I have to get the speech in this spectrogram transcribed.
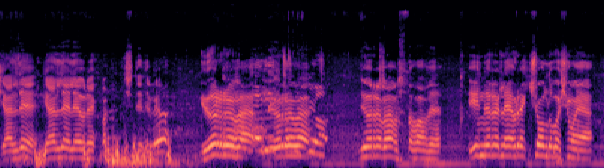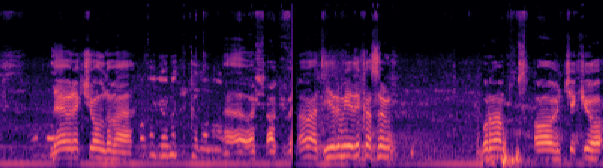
Geldi. Geldi levrek bak. İşte dedim ya. Yürü be. Yürü be. Yürü be Mustafa abi. İndir levrekçi oldu başıma ya. Levrekçi oldu be. Kasa gömlek. Evet. Evet 27 Kasım buradan abim çekiyor.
